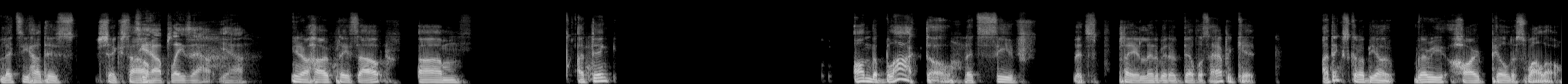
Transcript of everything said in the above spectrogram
let's see how this shakes out See how it plays out. Yeah. you know how it plays out. Um, I think on the block, though, let's see if let's play a little bit of devil's advocate. I think it's going to be a very hard pill to swallow,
